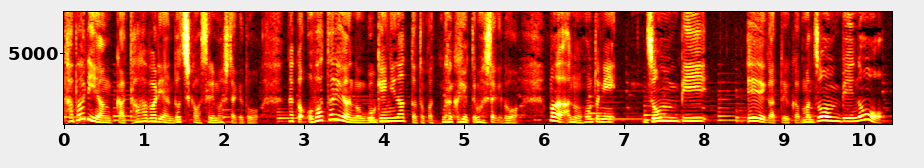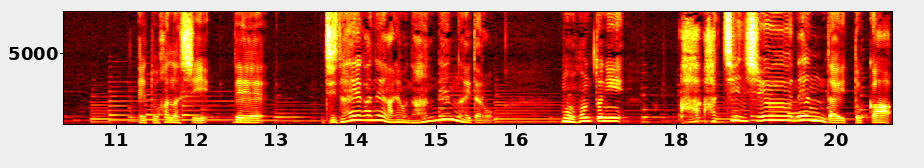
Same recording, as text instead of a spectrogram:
タバリアンかターバリアンどっちか忘れましたけどなんかオバタリアンの語源になったとかなんか言ってましたけどまああの本当にゾンビ映画というか、まあ、ゾンビの、えー、と話で時代がねあれは何年内だろう。もう本当に80年代とか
